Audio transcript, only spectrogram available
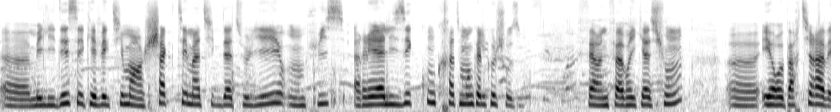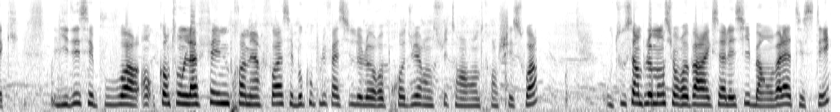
mais l'idée c'est qu'effectivement à chaque thématique d'atelier on puisse réaliser concrètement quelque chose, faire une fabrication, et repartir avec. L'idée, c'est pouvoir, quand on l'a fait une première fois, c'est beaucoup plus facile de le reproduire ensuite en rentrant chez soi. Ou tout simplement, si on repart avec sa lessive, ben, on va la tester.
